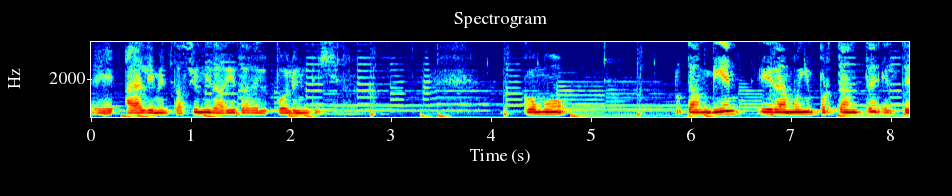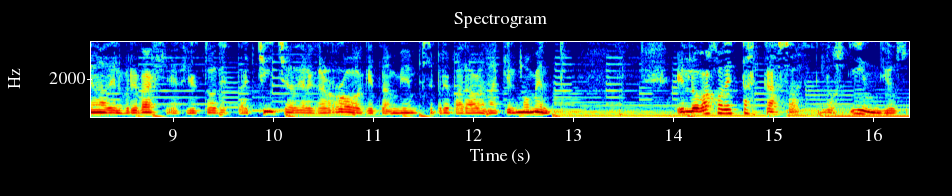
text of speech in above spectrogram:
eh, alimentación y la dieta del pueblo indígena. Como También era muy importante el tema del brebaje, ¿cierto? De esta chicha de algarroba que también se preparaba en aquel momento. En lo bajo de estas casas, los indios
